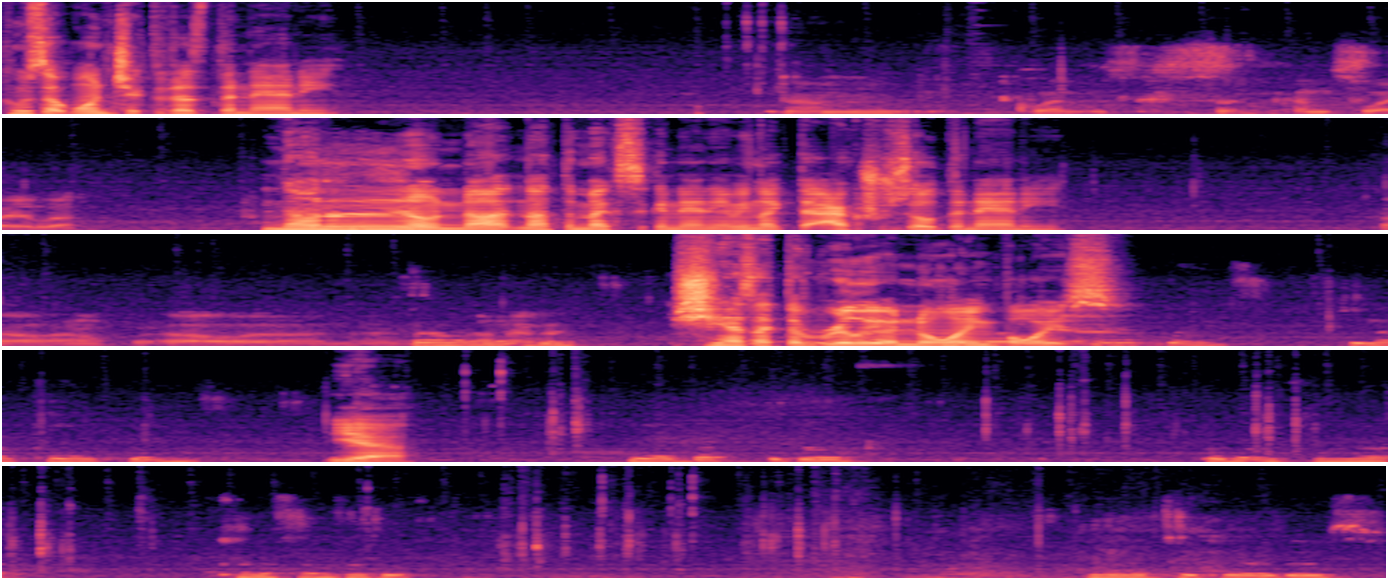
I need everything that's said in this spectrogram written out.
Who's that one chick that does the nanny? Um, Quen- Consuela. No, no, no, no, no, not not the Mexican nanny. I mean like the actual show, the nanny. Oh, I don't. Oh, uh, Oh, no. I yeah. never. She has like the really annoying Do you know voice. Claire Queens? Do you know Claire Queens? Yeah. Yeah, that's the girl. The one from that. Kinda sounds like it. I'm gonna take care of those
